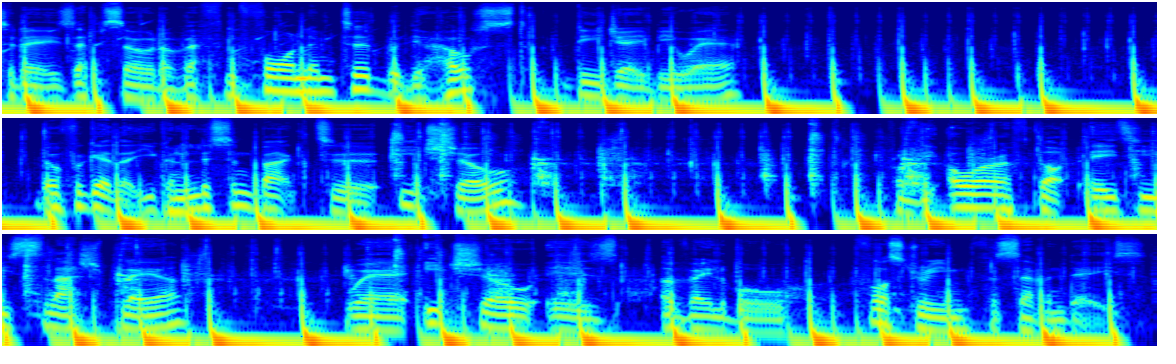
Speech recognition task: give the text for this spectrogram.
today's episode of FM4 Unlimited with your host, DJ Beware. Don't forget that you can listen back to each show from the orf.at slash player, where each show is available for stream for seven days.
